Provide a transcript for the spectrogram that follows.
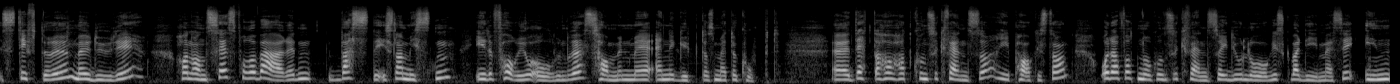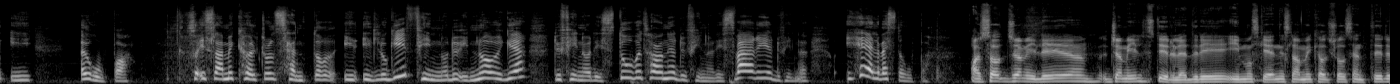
Stifteren, Maududi, han anses for å være den beste islamisten i det forrige århundret, sammen med en egypter som heter Kopt. Eh, Dette har hatt konsekvenser i Pakistan, og det har fått nå konsekvenser ideologisk verdimessig inn i Europa. Så Islamic Cultural Center-ideologi finner du i Norge, du finner det i Storbritannia, du finner det i Sverige, du finner det i hele Vest-Europa. Arsad Jamili, Jamil, styreleder i, i moskeen Islamic Cultural Center.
